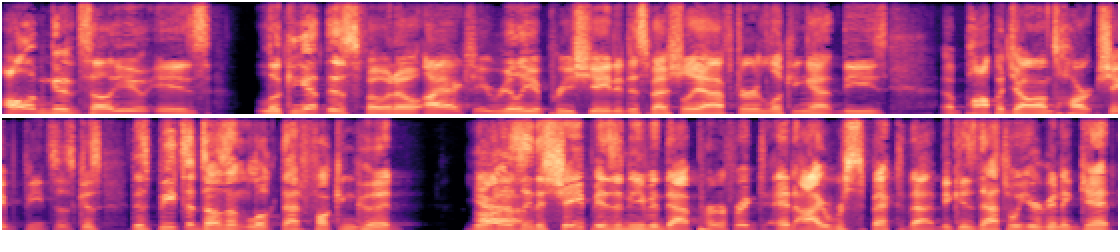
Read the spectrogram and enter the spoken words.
All I'm going to tell you is looking at this photo, I actually really appreciate it, especially after looking at these uh, Papa John's heart shaped pizzas, because this pizza doesn't look that fucking good. Yeah. Honestly, the shape isn't even that perfect, and I respect that because that's what you're going to get,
